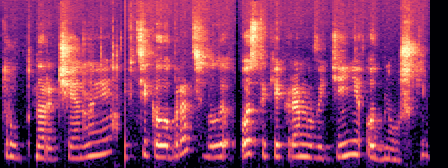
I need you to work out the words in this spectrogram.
труп нареченої. І в цій колаборації були ось такі кремові тіні однушки.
